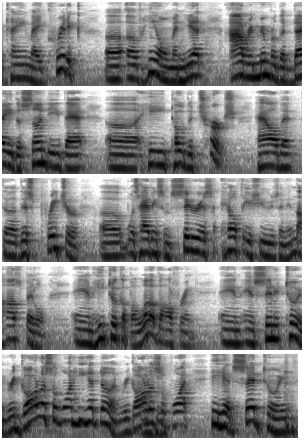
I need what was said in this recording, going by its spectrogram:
Became a critic uh, of him, and yet I remember the day, the Sunday that uh, he told the church how that uh, this preacher uh, was having some serious health issues and in the hospital, and he took up a love offering and and sent it to him, regardless of what he had done, regardless mm-hmm. of what he had said to him.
